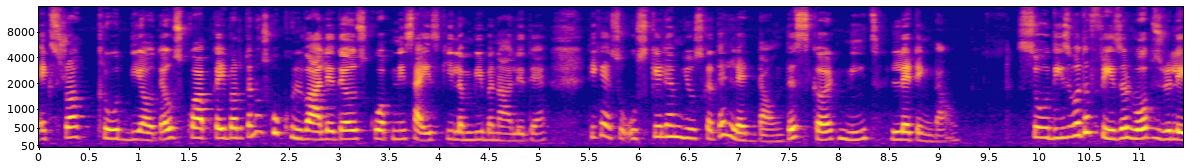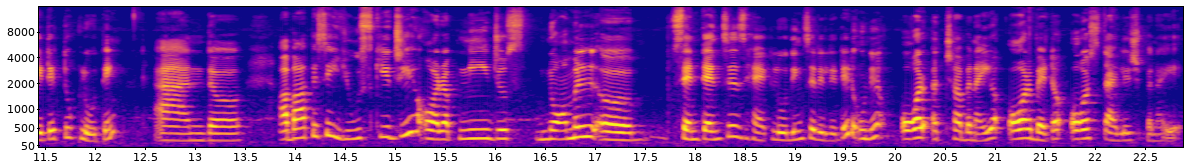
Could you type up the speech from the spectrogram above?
एक्स्ट्रा क्लोथ दिया होता है उसको आप कई बार होता है ना उसको खुलवा लेते हैं उसको अपनी साइज़ की लंबी बना लेते हैं। ठीक है? सो उसके लिए हम यूज़ करते हैं let down this skirt needs letting down so these were the phrasal verbs related to clothing and अब आप इसे यूज़ कीजिए और अपनी जो नॉर्मल सेंटेंसेज हैं क्लोथिंग से रिलेटेड उन्हें और अच्छा बनाइए और बेटर और स्टाइलिश बनाइए।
